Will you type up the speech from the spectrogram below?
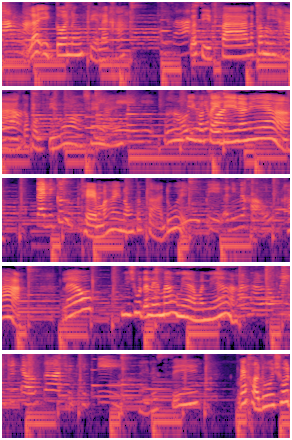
ตั้งอะ และอีกตัวหนึ่งสีอะไรคะ สีฟ้า ก็สีฟ้าแล้วก็มีหางกับผมสีม่วงใช่ไหมนี่อู้นี่พี่เข้าใจดีนะเนี่ย แต่อันนี้ก็มีปีกแถมมาให้น้องจ้าจ๋าด้วยมีปีกอันนี้ไม่เขาค่ะ แล้วมีชุดอะไรมั่งเนี่ยวันเนี้ยมันฮาโลวีนชุดเอลซ่าชุดคิตตี้ไหนดูสิแม่ขอดูชุด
